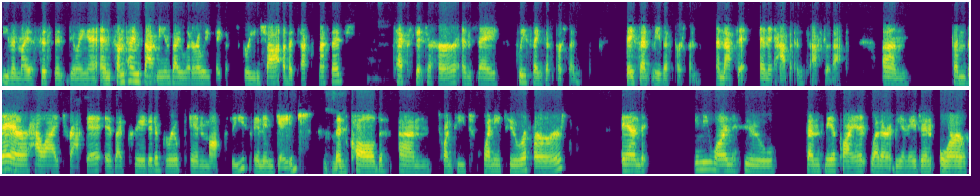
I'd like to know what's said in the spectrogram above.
even my assistant doing it. And sometimes that means I literally take a screenshot of a text message, text it to her, and say, please thank this person. They sent me this person. And that's it. And it happens after that. Um, from there, how I track it is I've created a group in Moxi in Engage mm-hmm. that's called um, 2022 Refers. And anyone who sends me a client, whether it be an agent or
